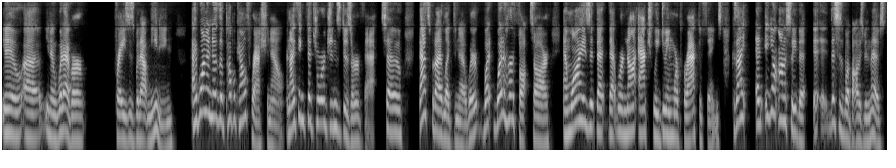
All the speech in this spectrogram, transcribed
you know, uh, you know, whatever phrases without meaning. I want to know the public health rationale, and I think that Georgians deserve that. So that's what I'd like to know. Where what what her thoughts are, and why is it that that we're not actually doing more proactive things? Because I and you know honestly, that this is what bothers me most.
